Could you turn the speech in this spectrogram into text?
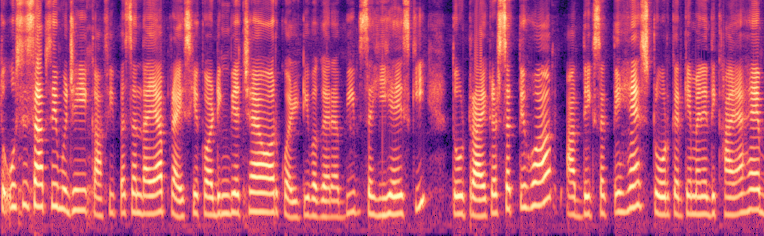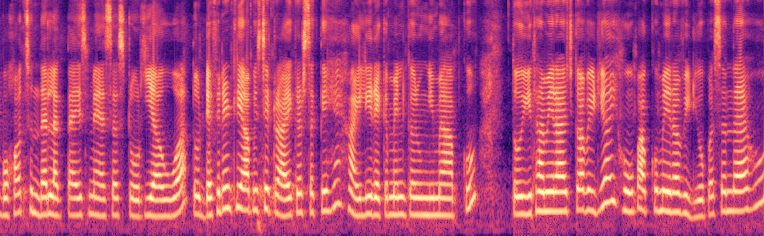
तो उस हिसाब से मुझे ये काफ़ी पसंद आया प्राइस के अकॉर्डिंग भी अच्छा है और क्वालिटी वगैरह भी सही है इसकी। तो ट्राई कर सकते हो आप आप देख सकते हैं स्टोर करके मैंने दिखाया है, बहुत सुंदर लगता है इसमें ऐसा स्टोर किया हुआ। तो डेफिनेटली आप इसे ट्राई कर सकते हैं हाईली रिकमेंड करूँगी मैं आपको। तो ये था मेरा आज का वीडियो आई होप आपको मेरा वीडियो पसंद आया हो.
